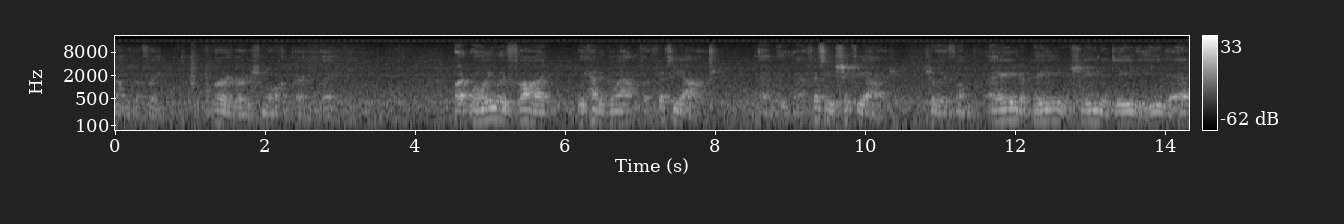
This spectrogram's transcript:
tons of freight. Very, very small compared to today. But when we would fly, we had to go out for 50 hours, uh, uh, 50 to 60 hours. So we were from A to B to C to D to E to F.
